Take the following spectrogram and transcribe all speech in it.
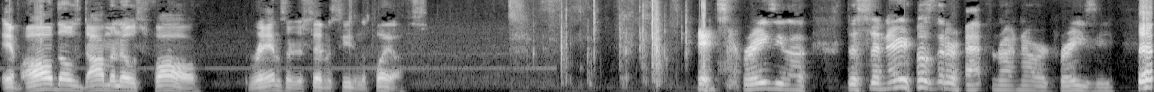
If all those dominoes fall, Rams are the seventh seed in the playoffs. It's crazy. The the scenarios that are happening right now are crazy.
